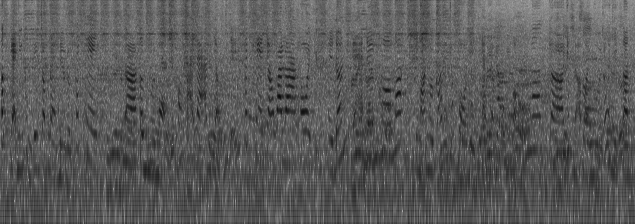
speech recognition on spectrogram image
tất cả những thành viên trong đoàn đều được khắc khe à, từng người một chứ không phải là anh Nhẫn chỉ khắc khe cho qua loa thôi. Thì đến cả đêm hôm á thì mọi người có cái trouble gì thì anh Nhẫn cũng vẫn uh, giúp đỡ mọi người rất là nhiệt tình.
